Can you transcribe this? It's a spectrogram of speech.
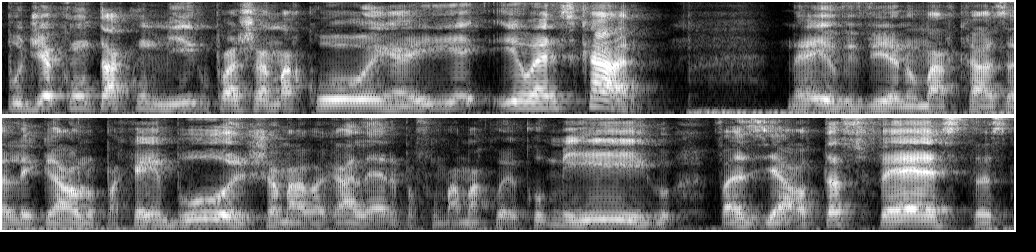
Podia contar comigo para achar maconha. E, e eu era esse cara. Né? Eu vivia numa casa legal no Pacaembu, chamava a galera para fumar maconha comigo, fazia altas festas.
